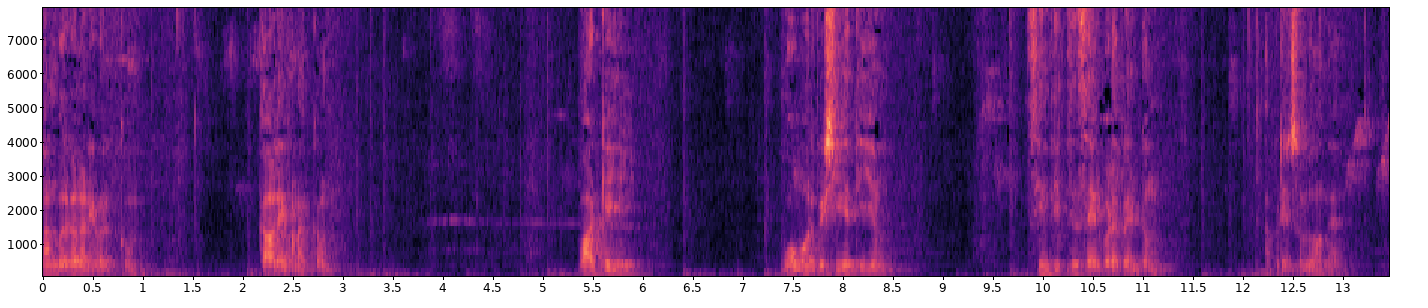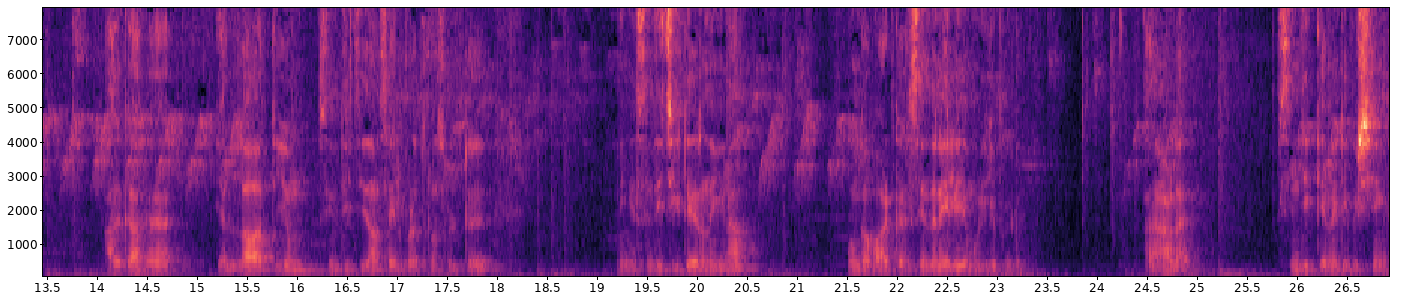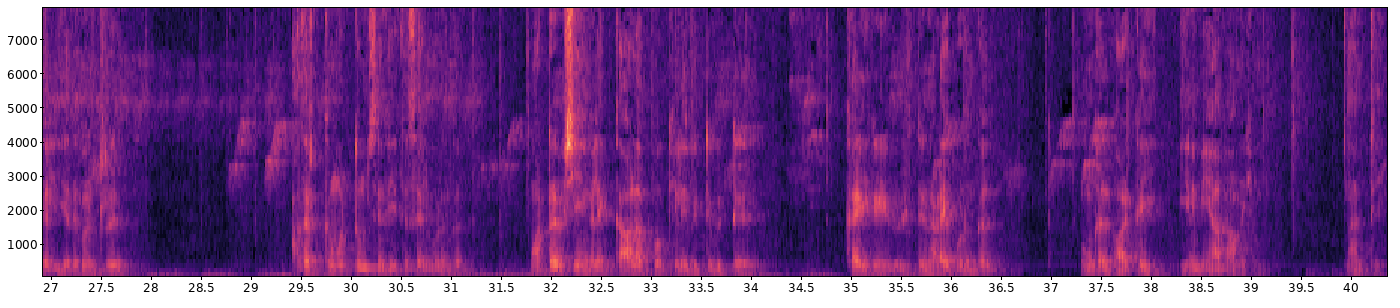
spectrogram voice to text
நண்பர்கள் அனைவருக்கும் காலை வணக்கம். வாழ்க்கையில் ஒவ்வொரு விஷயத்தையும் சிந்தித்து செயல்பட வேண்டும் அப்படின்னு சொல்லுவாங்க. அதுக்காக எல்லாத்தையும் சிந்தித்து தான் செயல்படுத்தணும்னு சொல்லிட்டு நீங்கள் சிந்திச்சுக்கிட்டே இருந்தீங்கன்னா உங்கள் வாழ்க்கை சிந்தனையிலேயே மூழ்கி போயிடும். அதனால் சிந்திக்க வேண்டிய விஷயங்கள் எதுவென்று அதற்கு மட்டும் சிந்தித்து செயல்படுங்கள். மற்ற விஷயங்களை காலப்போக்கிலே விட்டுவிட்டு கை கழுவிட்டு நடைபெறுங்கள் உங்கள் வாழ்க்கை இனிமையாக அமையும். நன்றி.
